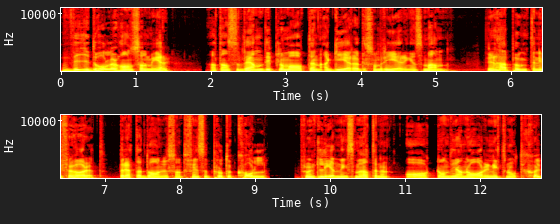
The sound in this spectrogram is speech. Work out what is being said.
vidhåller Hans Holmér att hans vän diplomaten agerade som regeringens man. Vid den här punkten i förhöret berättar Danielsson att det finns ett protokoll från ett ledningsmöte den 18 januari 1987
